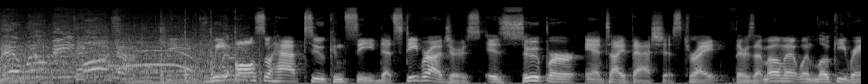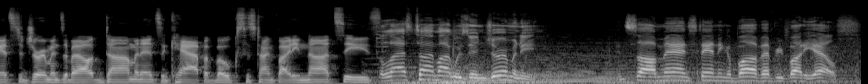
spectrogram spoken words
There will be order! We also have to concede that Steve Rogers is super anti fascist, right? There's that moment when Loki rants to Germans about dominance and Cap evokes his time fighting Nazis. The last time I was in Germany and saw a man standing above everybody else,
